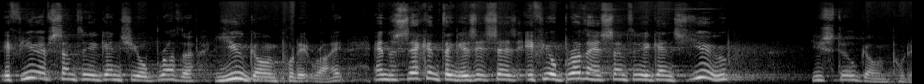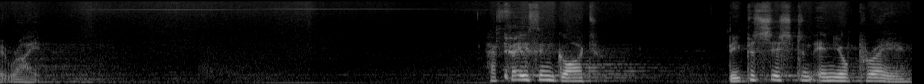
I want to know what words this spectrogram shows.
if you have something against your brother, you go and put it right. And the second thing is, it says, if your brother has something against you, you still go and put it right. Have faith in God. Be persistent in your praying.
